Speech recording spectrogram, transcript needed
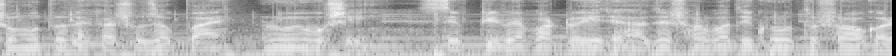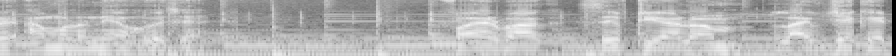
সমুদ্র দেখার সুযোগ পায় রুমে বসেই। সেফটির ব্যাপারটা এই জাহাজে সর্বাধিক গুরুত্ব সহকারে আমলে নেওয়া হয়েছে। Fire bag safety alarm life jacket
